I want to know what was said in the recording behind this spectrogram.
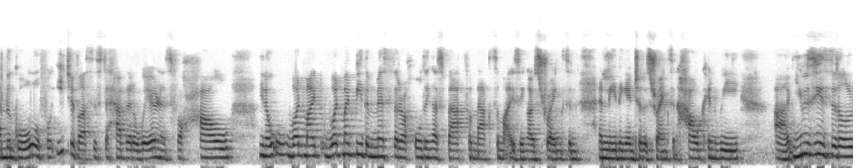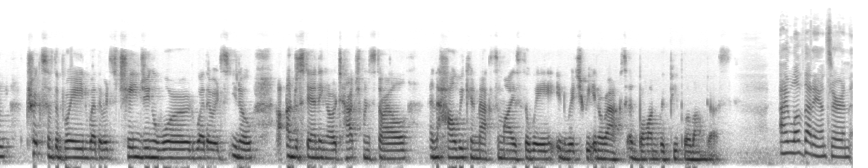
and the goal for each of us is to have that awareness for how, you know, what might what might be the myths that are holding us back from maximizing our strengths and and leaning into the strengths, and how can we uh, use these little tricks of the brain, whether it's changing a word, whether it's you know understanding our attachment style, and how we can maximize the way in which we interact and bond with people around us. I love that answer. And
